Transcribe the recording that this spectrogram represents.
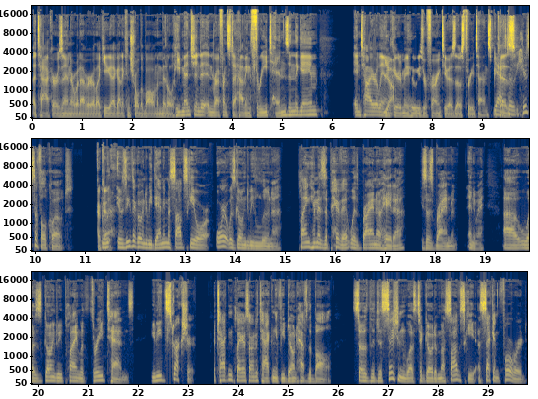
attackers in or whatever. Like you I got to control the ball in the middle. He mentioned it in reference to having three tens in the game. entirely Yeah. unclear to me who he's referring to as those three tens yeah. because So here's the full quote. It okay wa- It, was either going to be Danny Musovski or or it was going to be Luna. Playing him as a pivot with Brian Ojeda, he says Brian, but anyway, uh, was going to be playing with three tens. You need structure. Attacking players aren't attacking if you don't have the ball. So the decision was to go to Masovsky, a second forward,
